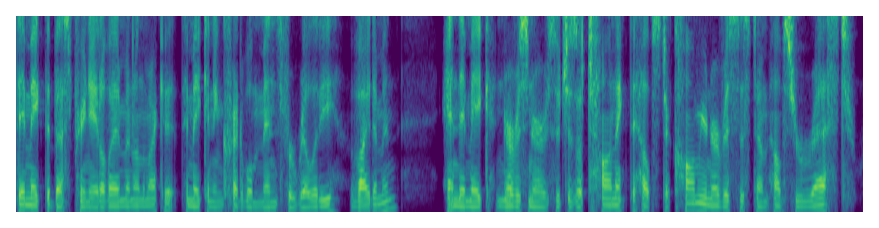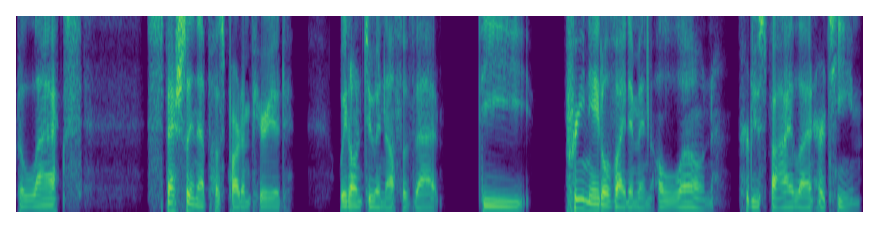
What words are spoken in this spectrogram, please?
they make the best prenatal vitamin on the market. They make an incredible men's virility vitamin, and they make Nervous Nerves, which is a tonic that helps to calm your nervous system, helps you rest, relax, especially in that postpartum period. We don't do enough of that. The prenatal vitamin alone, produced by Ayla and her team,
